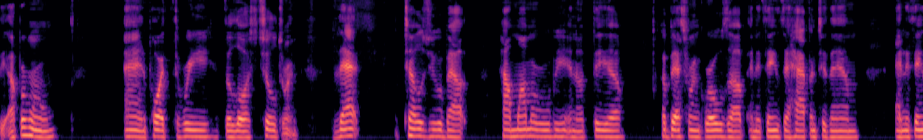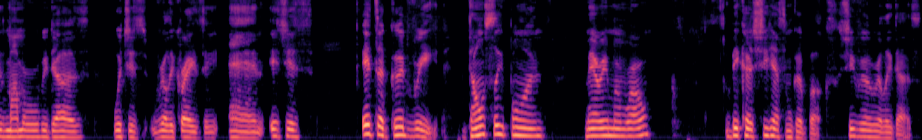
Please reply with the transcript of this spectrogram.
the upper room, and part three, the lost children. That tells you about how Mama Ruby and Althea, her best friend, grows up and the things that happen to them, and the things Mama Ruby does, which is really crazy. And it's just it's a good read. Don't sleep on Mary Monroe because she has some good books. She really, really does.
